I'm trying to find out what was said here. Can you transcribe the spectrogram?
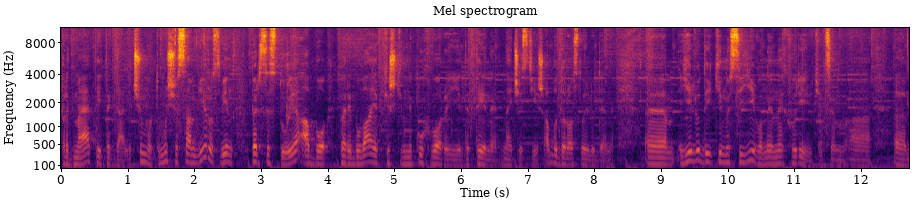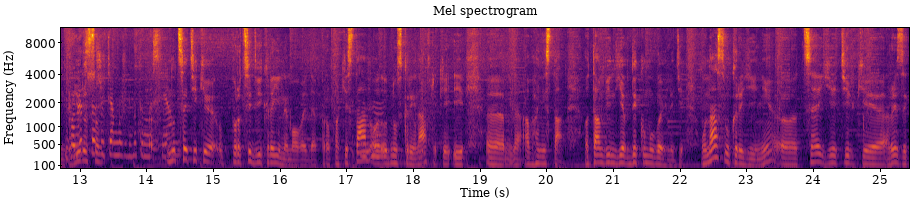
предмети і так далі. Чому? Тому що сам вірус він персистує або перебуває в кишківнику хворої дитини найчастіше, або дорослої людини. Е, Є люди, які носії, вони не хворіють цим е, Вони вірусом. все життя можуть бути носіями? Ну це тільки про ці дві країни мова йде: про Пакистан, одну з країн Африки і е, Афганістан. От там він є в дикому вигляді. У нас в Україні е, це є тільки ризик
